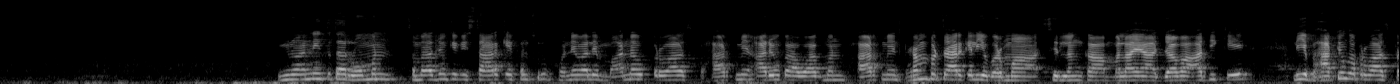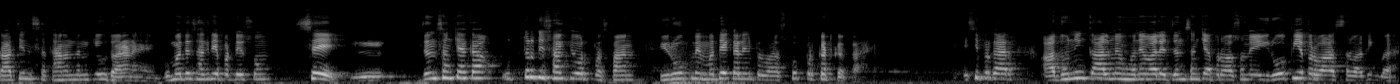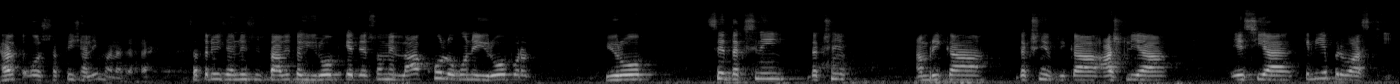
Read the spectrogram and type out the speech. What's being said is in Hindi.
यूनानी तथा रोमन साम्राज्यों के विस्तार के फलस्वरूप होने वाले मानव प्रवास, भारत में आर्यों का आवागमन, भारत में धर्म प्रचार के लिए वर्मा, श्रीलंका, मलाया, जावा आदि के लिए भारतीयों का प्रवास प्राचीन स्थानांतरण के उदाहरण है। भूमध्य सागरीय प्रदेशों से जनसंख्या का उत्तर दिशा की ओर प्रस्थान यूरोप में मध्यकालीन प्रवास को प्रकट करता है। इसी प्रकार आधुनिक काल में होने वाले जनसंख्या प्रवासों में यूरोपीय प्रवास सर्वाधिक बृहत और शक्तिशाली माना जाता है। सत्रहवीं से उन्नीसवीं शताब्दी तक यूरोप के देशों में लाखों लोगों ने यूरोप और यूरोप से दक्षिणी, दक्षिण अमेरिका, दक्षिण अफ्रीका ऑस्ट्रेलिया एशिया के लिए प्रवास किए।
